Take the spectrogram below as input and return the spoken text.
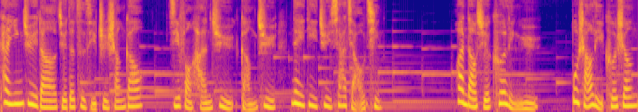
看英剧的，觉得自己智商高，讥讽韩剧、港剧、内地剧瞎矫情。换到学科领域，不少理科生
